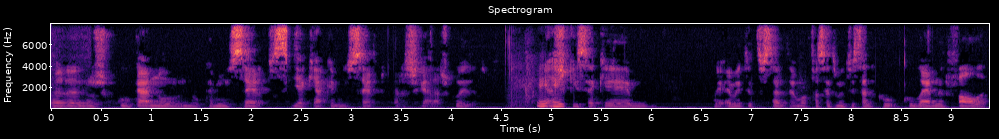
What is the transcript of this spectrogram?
para nos colocar no, no caminho certo se é que há caminho certo para chegar às coisas é, acho é que isso é que é, é muito interessante, é uma faceta muito interessante que o, que o Lerner fala,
